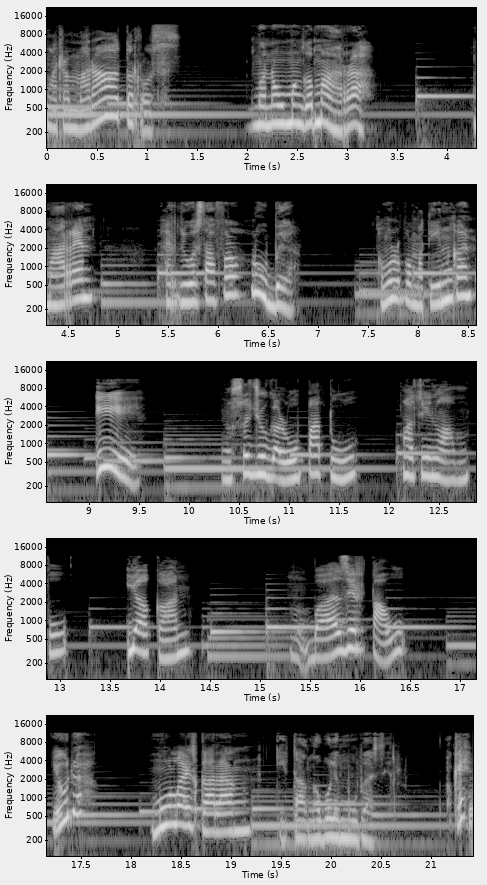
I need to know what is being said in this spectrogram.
Marah-marah terus. Gimana Uma gak marah? Kemarin air di wastafel luber. Kamu lupa matiin kan? Ih, Nusa juga lupa tuh matiin lampu. Iya kan? Bazir tahu. Ya udah, mulai sekarang kita nggak boleh mubazir. Oke?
